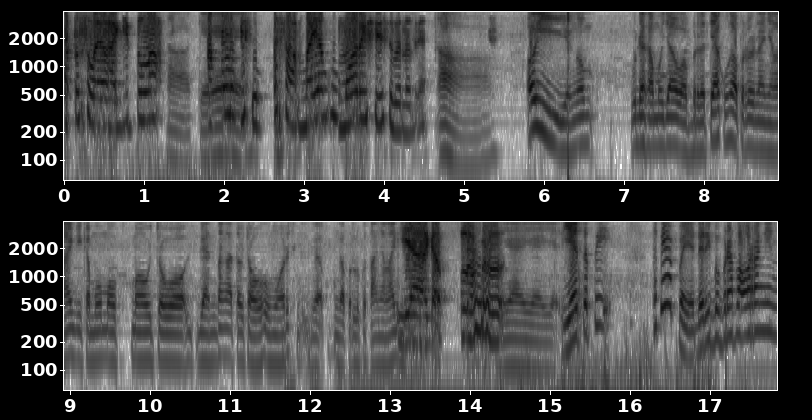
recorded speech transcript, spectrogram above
atau selera gitu lah. Oke. Aku lebih suka sama yang humoris sih sebenarnya. Ah. Oh iya ngom udah kamu jawab. Berarti aku nggak perlu nanya lagi. Kamu mau mau cowok ganteng atau cowok humoris nggak nggak perlu kutanya lagi. Iya agak perlu. Iya iya iya. Iya tapi tapi apa ya? Dari beberapa orang yang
